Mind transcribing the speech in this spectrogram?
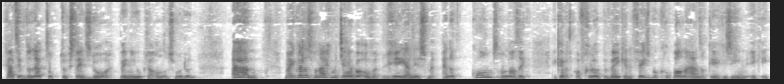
gaat hij op de laptop toch steeds door. Ik weet niet hoe ik dat anders moet doen. Um, maar ik wil het vandaag met je hebben over realisme. En dat komt omdat ik. Ik heb het afgelopen week in de Facebookgroep al een aantal keer gezien. Ik, ik,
